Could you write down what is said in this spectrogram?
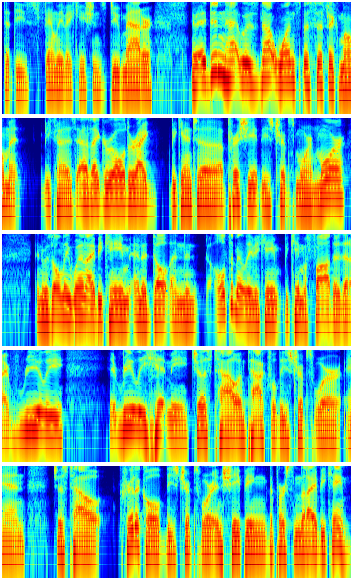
that these family vacations do matter? It didn't. Ha- it was not one specific moment because as I grew older, I began to appreciate these trips more and more. And it was only when I became an adult and then ultimately became became a father that I really it really hit me just how impactful these trips were and just how critical these trips were in shaping the person that I became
